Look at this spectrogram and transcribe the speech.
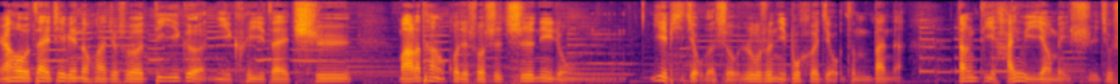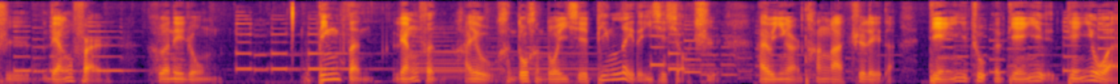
然后在这边的话，就说第一个，你可以在吃麻辣烫或者说是吃那种夜啤酒的时候，如果说你不喝酒怎么办呢？当地还有一样美食，就是凉粉儿和那种冰粉、凉粉，还有很多很多一些冰类的一些小吃，还有银耳汤啊之类的，点一注，呃点一点一碗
